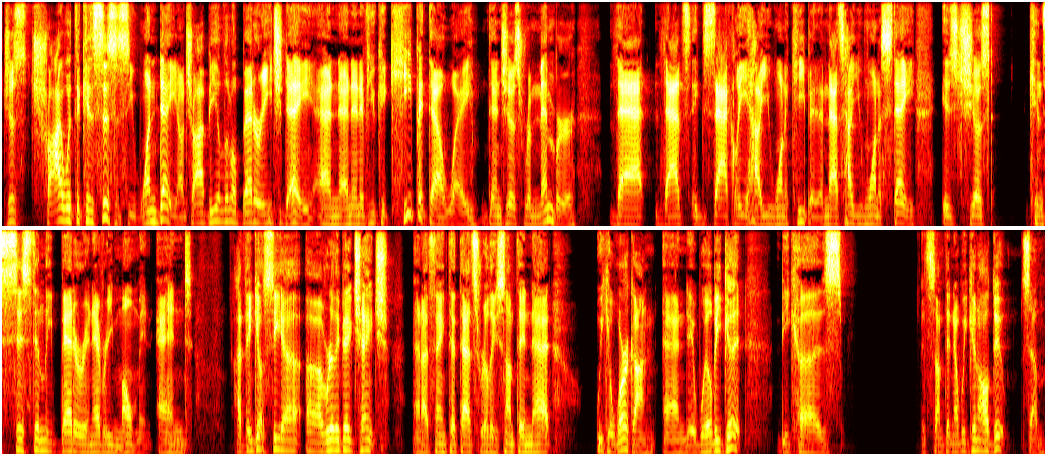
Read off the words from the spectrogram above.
just try with the consistency one day, you know, try to be a little better each day. And and, and if you could keep it that way, then just remember that that's exactly how you want to keep it and that's how you want to stay is just consistently better in every moment. And I think you'll see a, a really big change. And I think that that's really something that we can work on and it will be good because it's something that we can all do. So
